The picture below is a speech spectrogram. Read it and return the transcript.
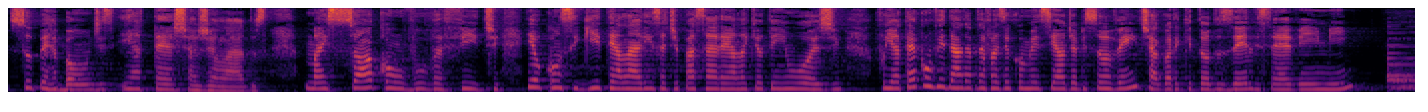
super bondes e até chá gelados. Mas só com o Vulva Fit eu consegui ter a Larissa de passarela que eu tenho hoje. Fui até convidada para fazer comercial de absorvente agora que todos eles servem em mim.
